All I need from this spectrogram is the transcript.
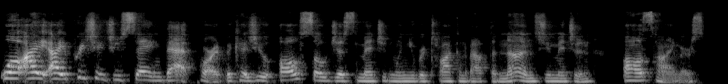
Well, I, I, appreciate you saying that part because you also just mentioned when you were talking about the nuns, you mentioned Alzheimer's.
